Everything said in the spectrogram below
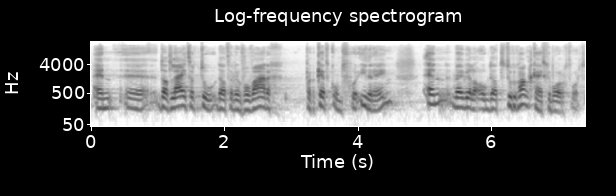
En dat leidt ertoe dat er een volwaardig pakket komt voor iedereen. En wij willen ook dat toegankelijkheid geborgd wordt.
